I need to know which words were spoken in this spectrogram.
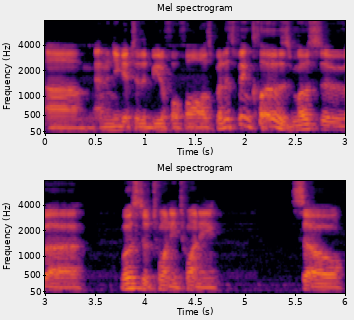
Um, and then you get to the beautiful falls, but it's been closed most of uh, most of 2020. So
